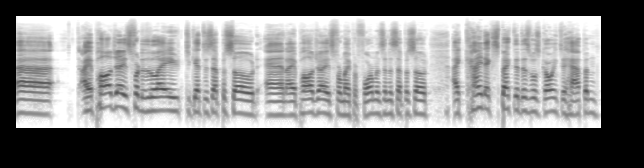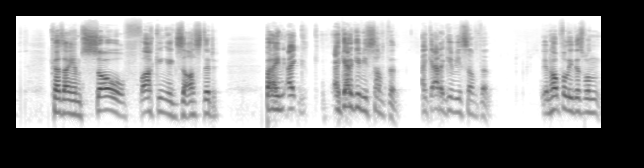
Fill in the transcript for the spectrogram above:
Uh, I apologize for the delay to get this episode, and I apologize for my performance in this episode. I kind of expected this was going to happen because I am so fucking exhausted. But I, I, I gotta give you something. I gotta give you something. and hopefully this one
